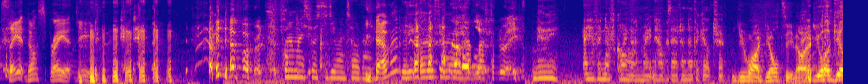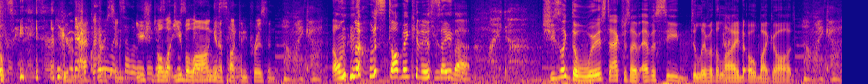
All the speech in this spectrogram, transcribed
Say it, don't spray it. Gee. I never. What am I supposed to do until then? You haven't? You're the only family I have left. Mary, I have enough going on right now without another guilt trip. You are guilty, though. You are guilty. You're a bad Coil person. You should doesn't belo- you belong in a fucking prison. Oh my god. Oh no, stop making her say that. Oh my god. She's like the worst actress I've ever seen deliver the line, oh my god. Oh my god.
